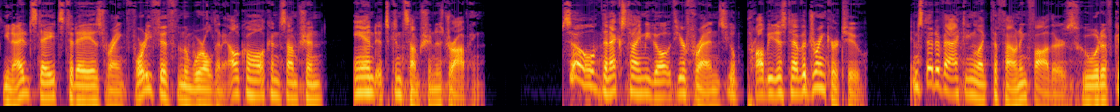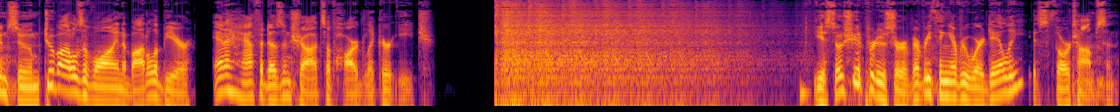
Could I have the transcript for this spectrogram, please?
The United States today is ranked 45th in the world in alcohol consumption, and its consumption is dropping. So, the next time you go out with your friends, you'll probably just have a drink or two, instead of acting like the founding fathers, who would have consumed two bottles of wine, a bottle of beer, and a half a dozen shots of hard liquor each. The associate producer of Everything Everywhere Daily is Thor Thomsen.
